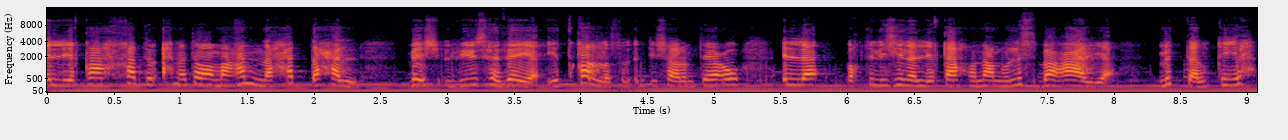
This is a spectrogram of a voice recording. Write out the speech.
اللقاح خاطر إحنا توا ما عندنا حتى حل. باش الفيروس هذايا يتقلص الانتشار نتاعو إلا وقت اللي جينا اللقاح ونعملوا نسبة عالية من التلقيح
